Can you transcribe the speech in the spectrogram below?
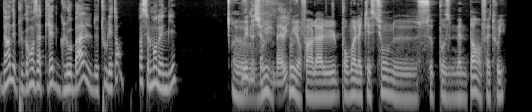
d'un des plus grands athlètes global de tous les temps? Pas seulement de NBA Euh, Oui, bien sûr. Oui, Bah oui. Oui, enfin, là, pour moi, la question ne se pose même pas, en fait, oui.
